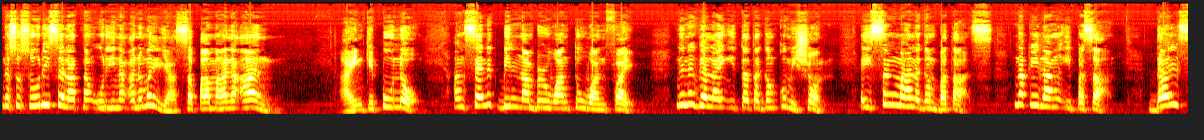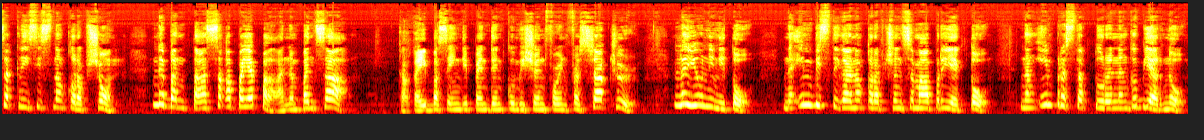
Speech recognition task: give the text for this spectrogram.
na susuri sa lahat ng uri ng anomalya sa pamahalaan. Ayon kay Puno, ang Senate Bill No. 1215 na naglalayang itatag ang komisyon ay isang mahalagang batas na kailangang ipasa dahil sa krisis ng korupsyon na banta sa kapayapaan ng bansa. Kakaiba sa Independent Commission for Infrastructure, layunin nito na imbestiga ng korupsyon sa mga proyekto ng infrastruktura ng gobyerno,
